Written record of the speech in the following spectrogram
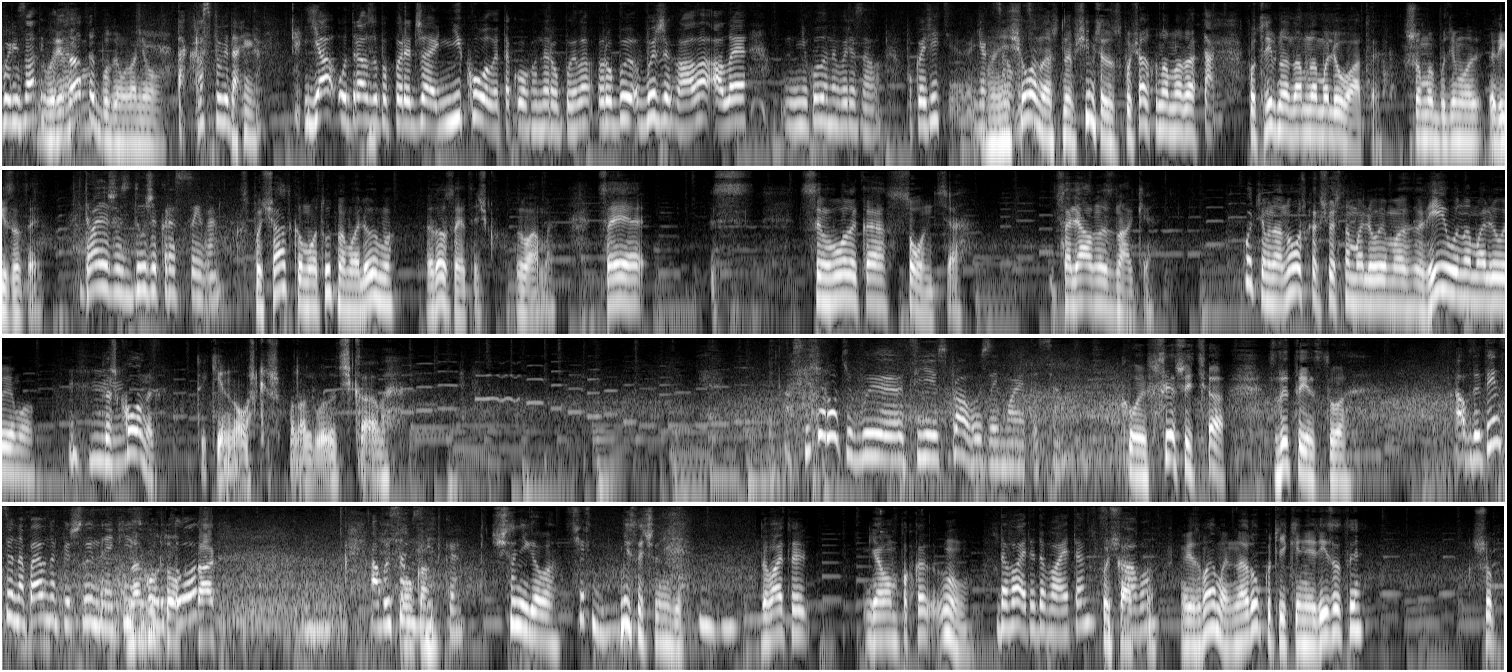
вирізати. Вирізати дерево. будемо на нього. Так, розповідайте. Я одразу попереджаю, ніколи такого не робила. Роби, вижигала, але ніколи не вирізала. Покажіть, як ну, це нічого, робиться. навчимося. Спочатку нам треба, Так, потрібно нам намалювати, що ми будемо різати. Давай щось дуже красиве. Спочатку ми тут намалюємо розеточку з вами. Це символика сонця, солярні знаки. Потім на ножках щось намалюємо, гріву намалюємо. Це ж коник. Такі ножки, щоб у нас було цікаве. А скільки років ви цією справою займаєтеся? Ой, все життя з дитинства. А в дитинстві, напевно, пішли на якийсь на гурток. гурток. Так. А ви сам Ока. звідки? Чернігова. З Чернігова. Місто Чернігів. Давайте я вам покажу. Ну, Давайте, давайте. спочатку. Цікаво. Візьмемо на руку тільки не різати, щоб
